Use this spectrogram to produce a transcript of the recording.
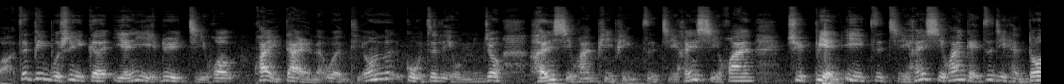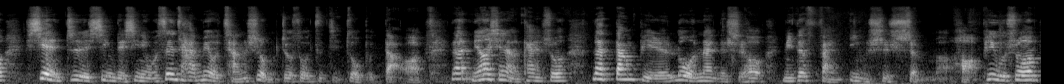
啊。这并不是一个严以律己或宽以待人的问题。我们骨子里，我们就很喜欢批评自己，很喜欢去贬义自己，很喜欢给自己很多限制性的信念。我们甚至还没有尝试，我们就说自己做不到啊。那你要想想看说，那当别人落难的时候，你的反应是什么？哈，譬如说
